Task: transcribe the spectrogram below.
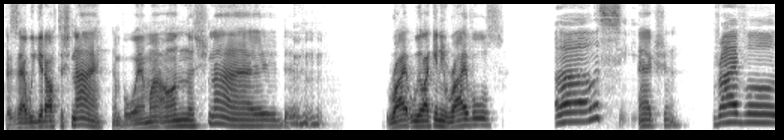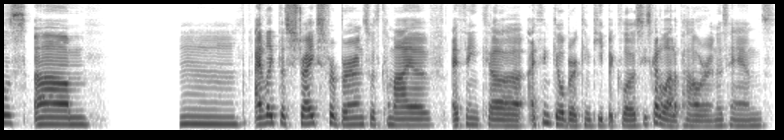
This is how we get off the schneid. And boy, am I on the schneid. right? We like any rivals uh, let's see. action? Rivals. Um. Hmm. I like the strikes for Burns with Chimaev. I think. Uh. I think Gilbert can keep it close. He's got a lot of power in his hands.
